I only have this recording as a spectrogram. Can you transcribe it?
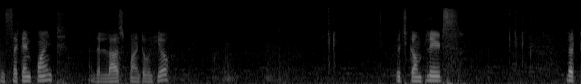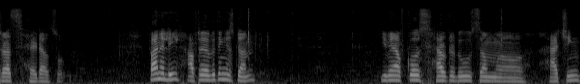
the second point and the last point over here which completes the truss head also. Finally after everything is done you may of course have to do some uh, hatching.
